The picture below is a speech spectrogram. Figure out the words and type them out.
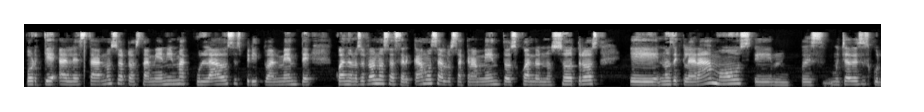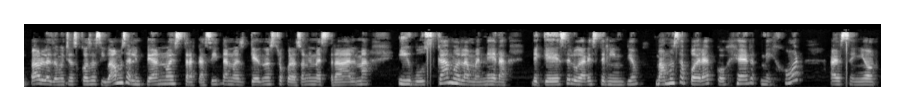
porque al estar nosotros también inmaculados espiritualmente, cuando nosotros nos acercamos a los sacramentos, cuando nosotros eh, nos declaramos, eh, pues muchas veces culpables de muchas cosas y vamos a limpiar nuestra casita, que es nuestro corazón y nuestra alma, y buscamos la manera de que ese lugar esté limpio, vamos a poder acoger mejor al Señor,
